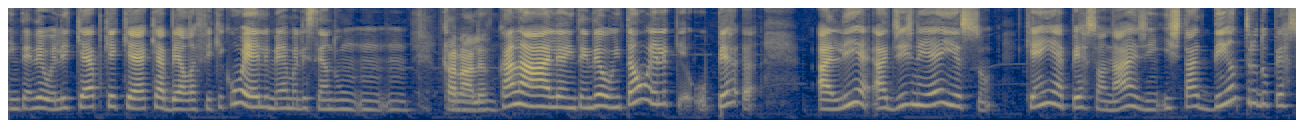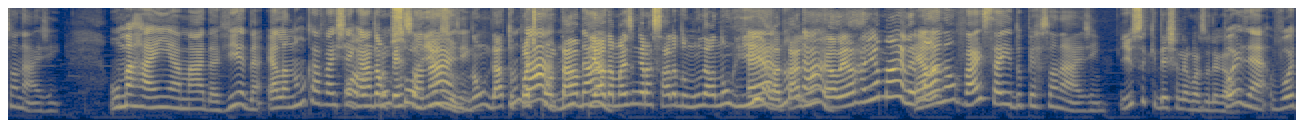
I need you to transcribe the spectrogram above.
entendeu? Ele quer porque quer que a Bela fique com ele, mesmo ele sendo um, um- um- Canalha. um canalha, entendeu? Então ele, o ali a Disney é isso. Quem é personagem está dentro do personagem. Uma rainha amada vida, ela nunca vai Pô, chegar dá pro um personagem. sorriso. Não dá. Tu Não pode dá, contar a dá. piada mais engraçada do mundo, ela não ri. É, ela não tá ali. dá. Ela é a rainha má, ela é Ela má. não vai sair do personagem. Isso que deixa o negócio legal. Pois é, vou,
